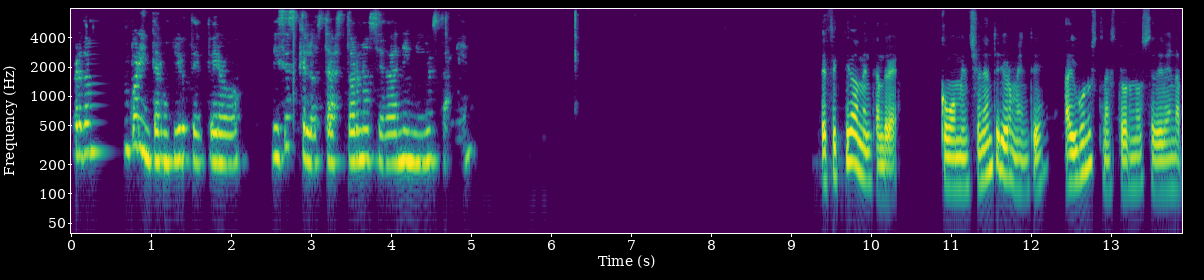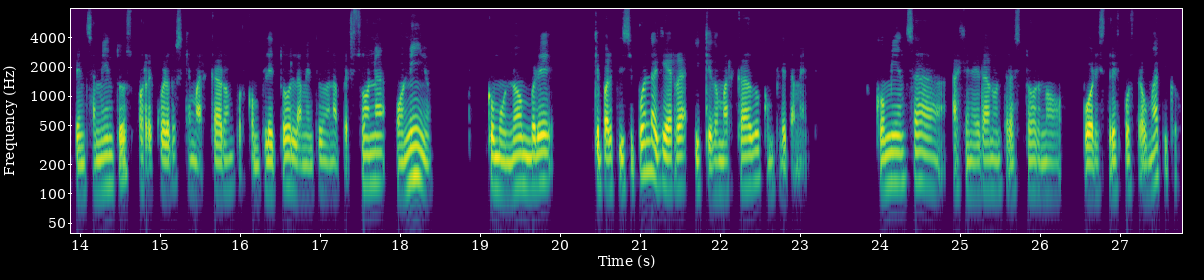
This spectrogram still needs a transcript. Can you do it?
Perdón por interrumpirte, pero ¿dices que los trastornos se dan en niños también? Efectivamente, Andrea. Como mencioné anteriormente, algunos trastornos se deben a pensamientos o recuerdos que marcaron por completo la mente de una persona o niño, como un hombre que participó en la guerra y quedó marcado completamente. Comienza a generar un trastorno por estrés postraumático.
